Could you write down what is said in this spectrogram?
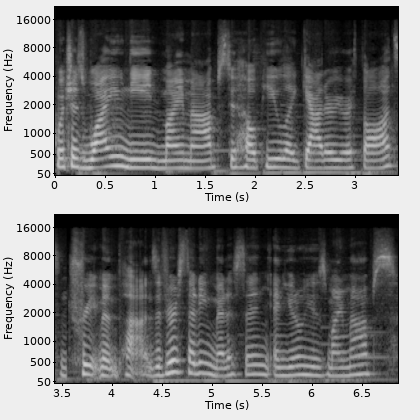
which is why you need mind maps to help you like gather your thoughts and treatment plans. If you're studying medicine and you don't use mind maps,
